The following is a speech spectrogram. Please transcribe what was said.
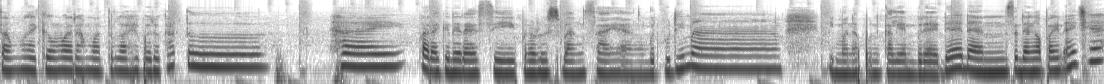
Assalamualaikum warahmatullahi wabarakatuh. Hai para generasi penerus bangsa yang berbudiman Di mana pun kalian berada dan sedang ngapain aja.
